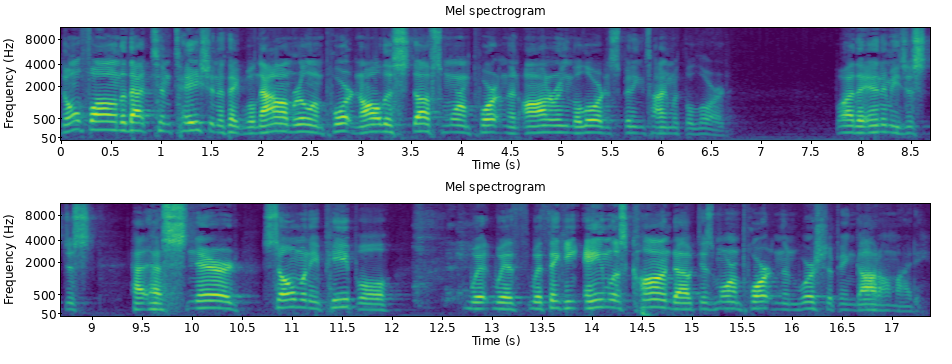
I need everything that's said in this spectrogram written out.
Don't fall into that temptation to think, well, now I'm real important. All this stuff's more important than honoring the Lord and spending time with the Lord. Boy, the enemy just, just has snared so many people with, with, with thinking aimless conduct is more important than worshiping God Almighty.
